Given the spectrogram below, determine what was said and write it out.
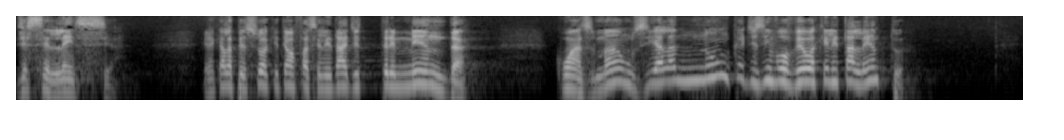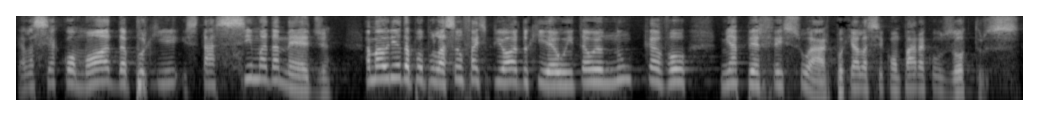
de excelência. É aquela pessoa que tem uma facilidade tremenda com as mãos e ela nunca desenvolveu aquele talento ela se acomoda porque está acima da média. A maioria da população faz pior do que eu, então eu nunca vou me aperfeiçoar, porque ela se compara com os outros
